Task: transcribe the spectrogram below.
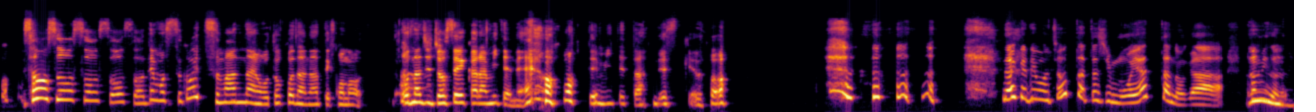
そうそうそうそうそう。でもすごいつまんない男だなってこの同じ女性から見てね 思って見てたんですけど なんかでもちょっと私もやったのが神野の気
